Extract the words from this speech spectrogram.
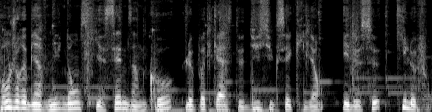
Bonjour et bienvenue dans CSM Co, le podcast du succès client et de ceux qui le font.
